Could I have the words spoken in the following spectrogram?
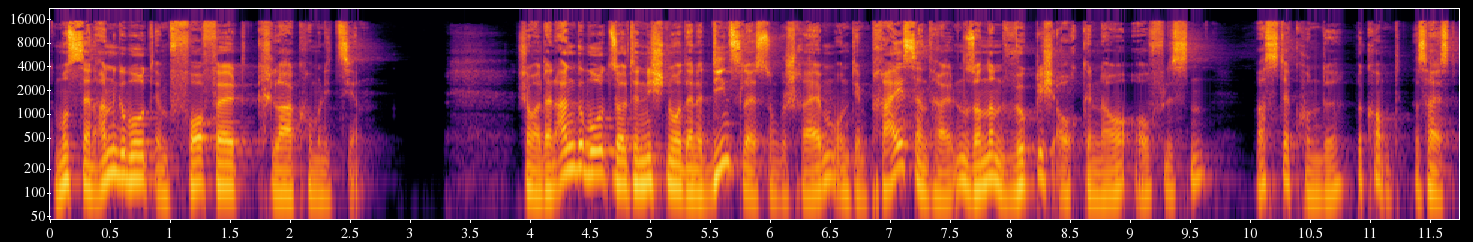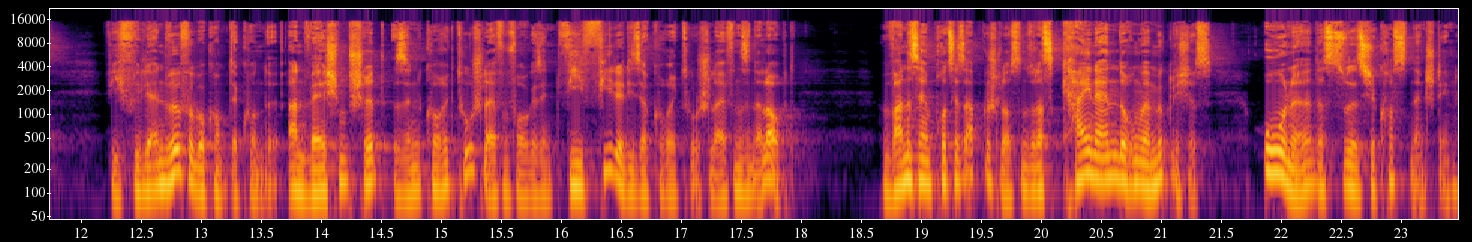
Du musst dein Angebot im Vorfeld klar kommunizieren. Schau mal, dein Angebot sollte nicht nur deine Dienstleistung beschreiben und den Preis enthalten, sondern wirklich auch genau auflisten, was der Kunde bekommt. Das heißt, wie viele Entwürfe bekommt der Kunde? An welchem Schritt sind Korrekturschleifen vorgesehen? Wie viele dieser Korrekturschleifen sind erlaubt? Wann ist ein Prozess abgeschlossen, sodass keine Änderung mehr möglich ist, ohne dass zusätzliche Kosten entstehen?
